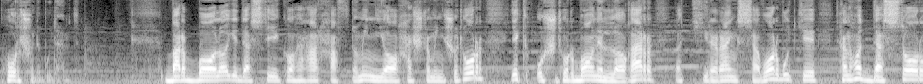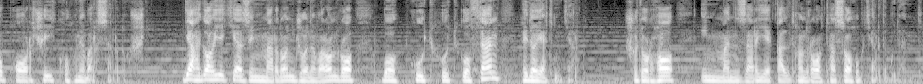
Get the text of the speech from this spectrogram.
پر شده بودند. بر بالای دسته کاه هر هفتمین یا هشتمین شطور یک اشتربان لاغر و تیر رنگ سوار بود که تنها دستار و پارچه کهنه بر سر داشت. گهگاه یکی از این مردان جانوران را با هوت هوت گفتن هدایت می‌کرد. شطورها این منظره قلتان را تصاحب کرده بودند.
